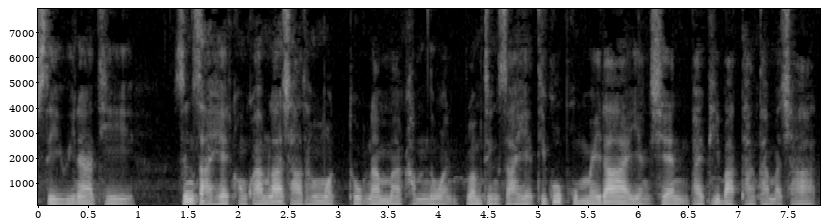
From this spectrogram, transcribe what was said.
24 วินาที ซึ่งสาเหตุของความล่าช้าทั้งหมดถูกนำมาคำนวณ รวมถึงสาเหตุที่ควบคุมไม่ได้ อย่างเช่น ภัยพิบัติทางธรรมชาติ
